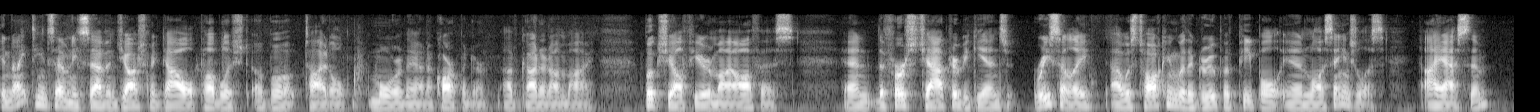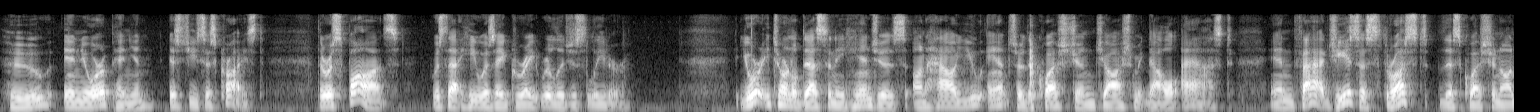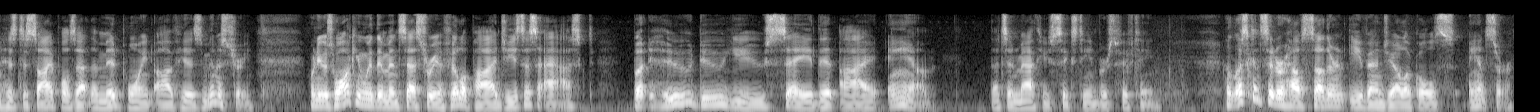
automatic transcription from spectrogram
In 1977, Josh McDowell published a book titled More Than a Carpenter. I've got it on my bookshelf here in my office. And the first chapter begins Recently, I was talking with a group of people in Los Angeles. I asked them, Who, in your opinion, is Jesus Christ? The response was that he was a great religious leader. Your eternal destiny hinges on how you answer the question Josh McDowell asked. In fact, Jesus thrust this question on his disciples at the midpoint of his ministry. When he was walking with them in Caesarea Philippi, Jesus asked, But who do you say that I am? That's in Matthew 16, verse 15. Now let's consider how Southern evangelicals answer.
